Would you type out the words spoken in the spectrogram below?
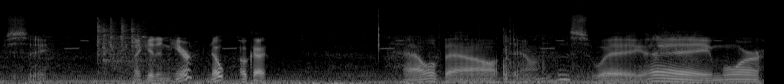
Let's see. Can I get in here? Nope. Okay. How about down this way? Hey, more...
